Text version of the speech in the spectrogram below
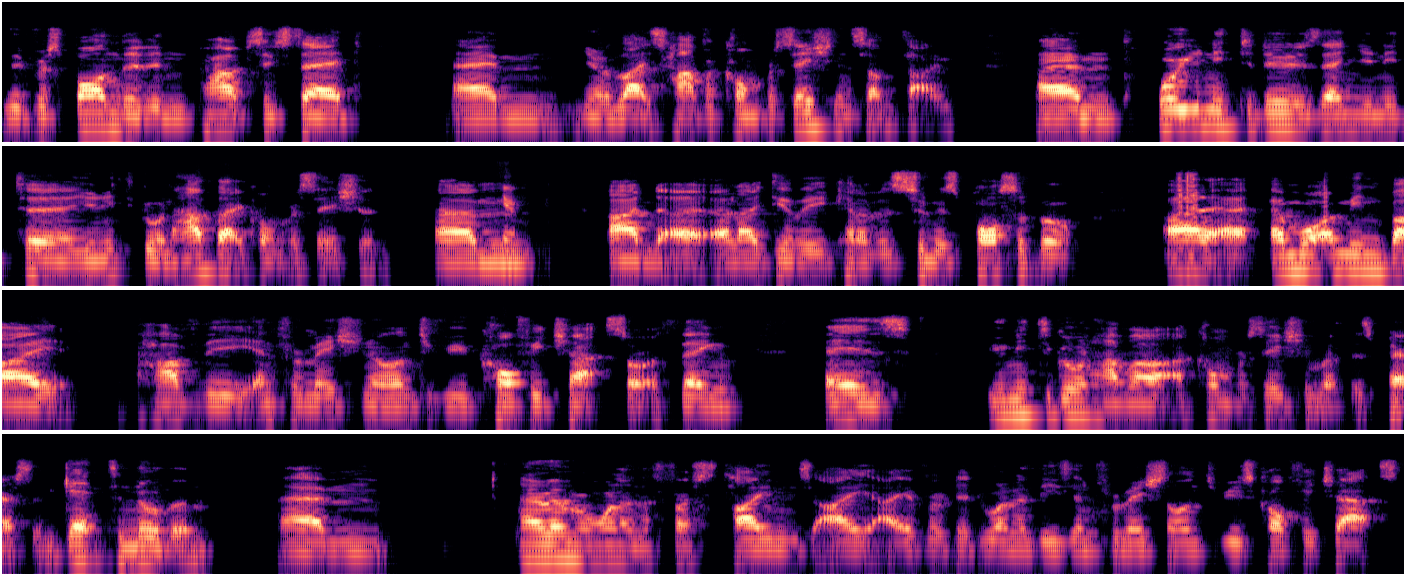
they've responded and perhaps they've said, um, you know, let's have a conversation sometime. Um, what you need to do is then you need to you need to go and have that conversation, um, yep. and uh, and ideally kind of as soon as possible. Uh, and what I mean by have the informational interview, coffee chat sort of thing, is you need to go and have a, a conversation with this person, get to know them. Um, I remember one of the first times I, I ever did one of these informational interviews, coffee chats.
